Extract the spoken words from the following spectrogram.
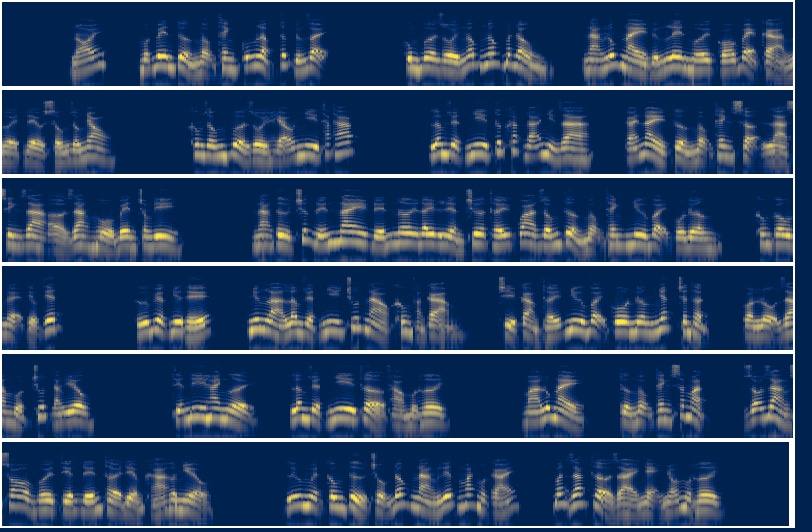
Nói, một bên tưởng Ngộng Thanh cũng lập tức đứng dậy. Cùng vừa rồi ngốc ngốc bất đồng, nàng lúc này đứng lên mới có vẻ cả người đều sống giống nhau. Không giống vừa rồi héo Nhi tháp tháp. Lâm Duyệt Nhi tức khắc đã nhìn ra, cái này tưởng Ngộng Thanh sợ là sinh ra ở giang hồ bên trong đi. Nàng từ trước đến nay đến nơi đây liền chưa thấy qua giống tưởng Ngộng Thanh như vậy cô nương, không câu nệ tiểu tiết. Cứ việc như thế, nhưng là Lâm Duyệt Nhi chút nào không phản cảm, chỉ cảm thấy như vậy cô nương nhất chân thật, còn lộ ra một chút đáng yêu. Thiện đi hai người, Lâm Duyệt Nhi thở phào một hơi. Mà lúc này, tưởng ngộng thanh sắc mặt, rõ ràng so với tiến đến thời điểm khá hơn nhiều. Lưu Nguyệt công tử trộm đốc nàng liếc mắt một cái, bất giác thở dài nhẹ nhõm một hơi.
